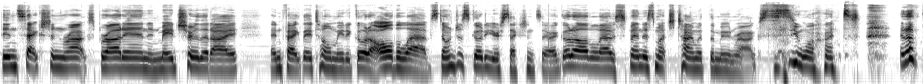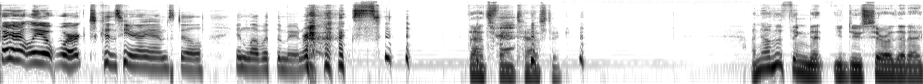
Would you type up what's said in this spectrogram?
thin section rocks brought in and made sure that I in fact they told me to go to all the labs. Don't just go to your section, Sarah. Go to all the labs, spend as much time with the moon rocks as you want. And apparently it worked because here I am still in love with the moon rocks. That's fantastic. Another thing that you do, Sarah, that I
